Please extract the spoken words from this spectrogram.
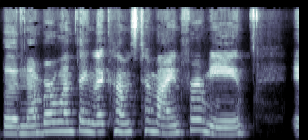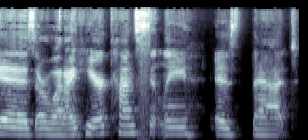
the number one thing that comes to mind for me is, or what I hear constantly, is that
